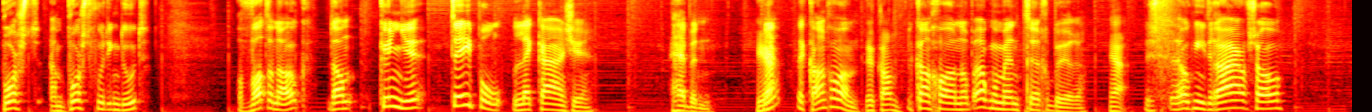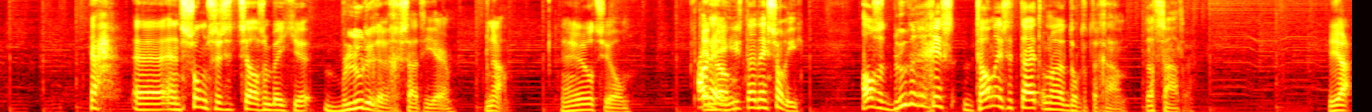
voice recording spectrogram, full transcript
borst, aan borstvoeding doet of wat dan ook, dan kun je tepellekkage hebben. Ja? dat kan gewoon. Dat kan. Dat kan gewoon op elk moment eh, gebeuren. Ja. Dus het is ook niet raar of zo. Ja, eh, en soms is het zelfs een beetje bloederig, staat hier. Nou, heel chill. Oh En nee, dan- nee, sorry. Als het bloederig is, dan is het tijd om naar de dokter te gaan. Dat staat er. Ja,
